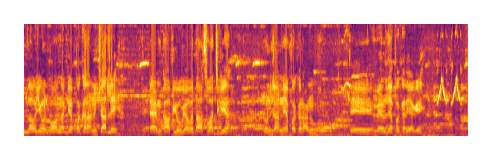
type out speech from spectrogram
ਲਓ ਜੀ, ਹੁਣ ਪਾਉਣ ਲੱਗੇ ਆਪਾਂ ਘਰਾਂ ਨੂੰ ਚੱਲੇ। ਟਾਈਮ ਕਾਫੀ ਹੋ ਗਿਆ ਵਾ 10 ਵੱਜ ਗਿਆ ਹੁਣ ਜਾਂਦੇ ਆਪਾਂ ਘਰਾਂ ਨੂੰ, ਤੇ ਮਿਲਦੇ ਆਪਾਂ ਘਰੇ ਆ ਕੇ।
